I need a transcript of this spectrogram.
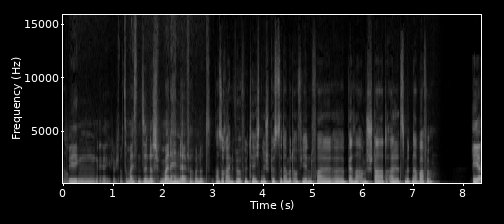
Deswegen, äh, glaube ich, macht es am meisten Sinn, dass ich meine Hände einfach benutze. Also rein würfeltechnisch bist du damit auf jeden Fall äh, besser am Start als mit einer Waffe. Ja,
